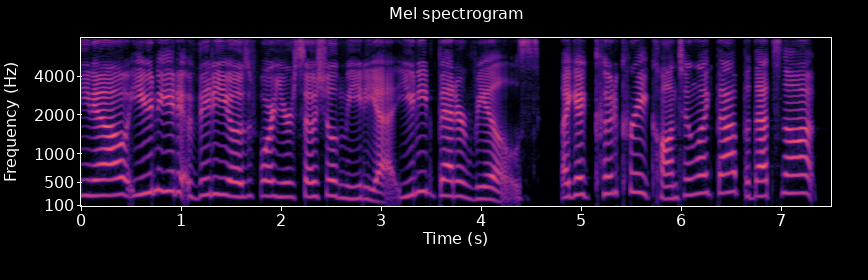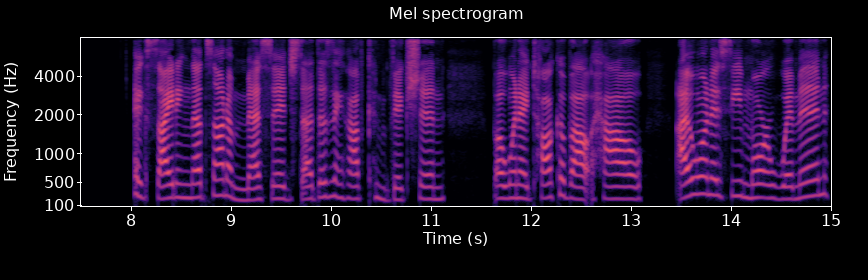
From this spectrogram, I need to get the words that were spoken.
You know, you need videos for your social media. You need better reels. Like I could create content like that, but that's not exciting. That's not a message. That doesn't have conviction. But when I talk about how I want to see more women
